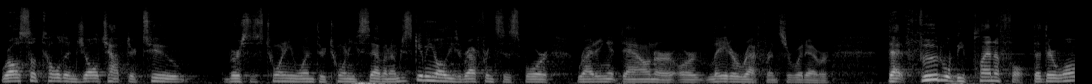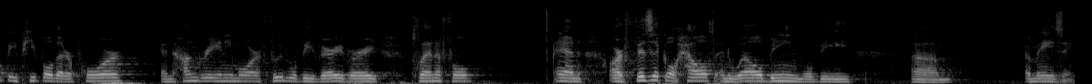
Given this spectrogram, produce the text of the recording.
We're also told in Joel chapter 2 verses 21 through 27. I'm just giving you all these references for writing it down or, or later reference or whatever. That food will be plentiful, that there won't be people that are poor and hungry anymore. Food will be very, very plentiful. And our physical health and well being will be um, amazing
